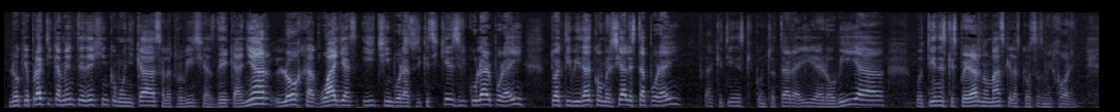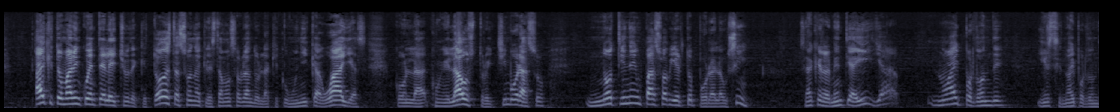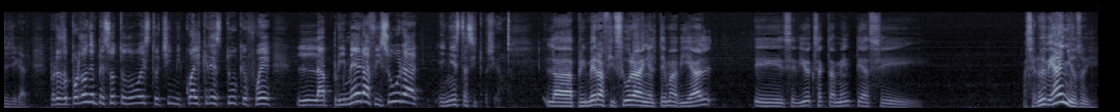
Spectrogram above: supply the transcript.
lo que prácticamente deja incomunicadas a las provincias de Cañar, Loja, Guayas y Chimborazo. Así que si quieres circular por ahí, tu actividad comercial está por ahí, ¿para qué tienes que contratar ahí aerovía o tienes que esperar nomás que las cosas mejoren? Hay que tomar en cuenta el hecho de que toda esta zona que le estamos hablando, la que comunica Guayas con, la, con el Austro y Chimborazo, no tiene un paso abierto por Alausí. O sea que realmente ahí ya no hay por dónde irse, no hay por dónde llegar. Pero ¿de- ¿por dónde empezó todo esto, Chimi? ¿Cuál crees tú que fue la primera fisura en esta situación? La primera fisura en el tema vial eh, se dio exactamente hace hace nueve años hoy.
